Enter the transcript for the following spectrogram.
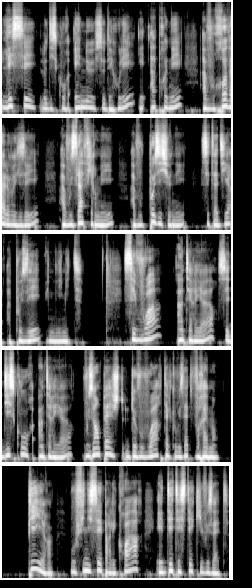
laissez le discours haineux se dérouler et apprenez à vous revaloriser, à vous affirmer, à vous positionner, c'est-à-dire à poser une limite. Ces voix intérieures, ces discours intérieurs vous empêche de vous voir tel que vous êtes vraiment. Pire, vous finissez par les croire et détester qui vous êtes.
